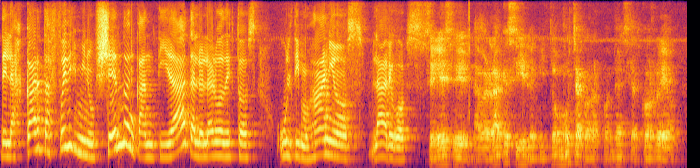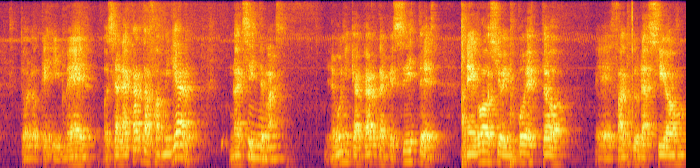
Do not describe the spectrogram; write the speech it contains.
de las cartas fue disminuyendo en cantidad a lo largo de estos últimos años largos. Sí, sí, la verdad que sí, le quitó mucha correspondencia al correo todo lo que es email. O sea, la carta familiar no existe más. La única carta que existe es negocio, impuesto, eh, facturación.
